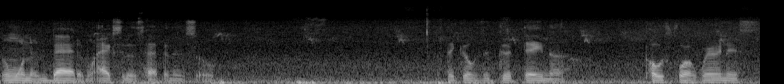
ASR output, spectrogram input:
Don't want nothing bad no accidents happening, so I think it was a good thing to post for awareness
